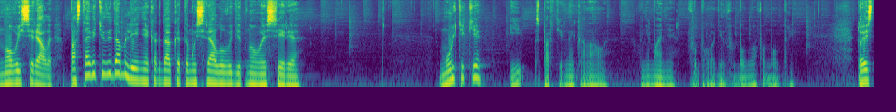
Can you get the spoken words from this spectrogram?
Новые сериалы. Поставить уведомление, когда к этому сериалу выйдет новая серия. Мультики и спортивные каналы. Внимание. Футбол 1, футбол 2, футбол 3. То есть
